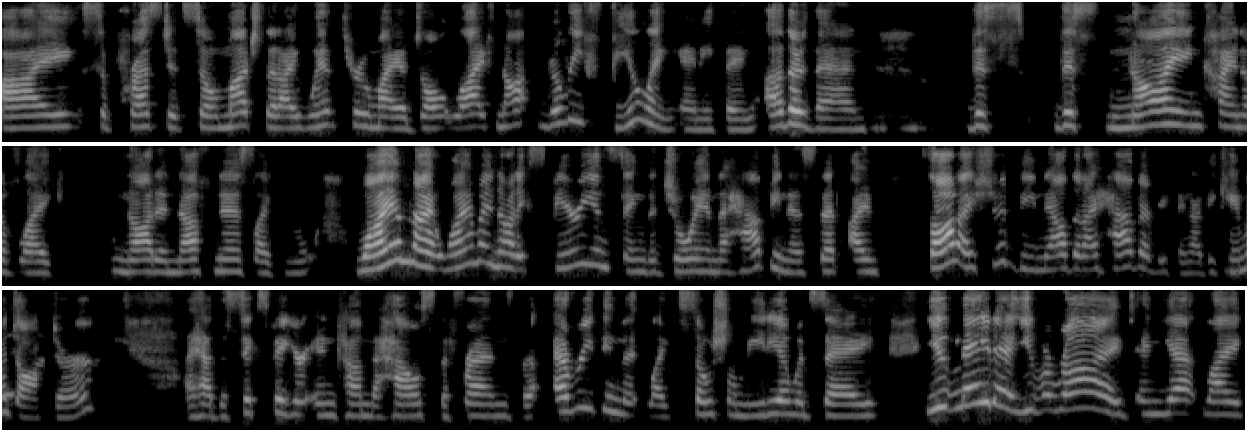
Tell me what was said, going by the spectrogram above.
I suppressed it so much that I went through my adult life not really feeling anything other than mm-hmm. this this gnawing kind of like not enoughness like why am I why am I not experiencing the joy and the happiness that I thought I should be now that I have everything I became a doctor I had the six figure income the house the friends the everything that like social media would say you've made it you've arrived and yet like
